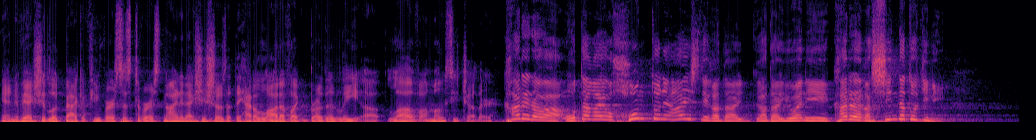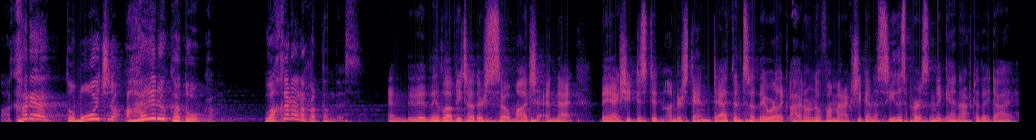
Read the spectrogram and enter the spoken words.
And if you actually look back a few verses to verse 9, it actually shows that they had a lot of like brotherly uh, love amongst each other. 彼らはお互いを本当に愛してい方方ゆえに彼らが死んだ時に彼らともう一度会えるかどうか分からなかったんです And they, they loved each other so much, and that they actually just didn't understand death. And so they were like, I don't know if I'm actually going to see this person again after they die.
